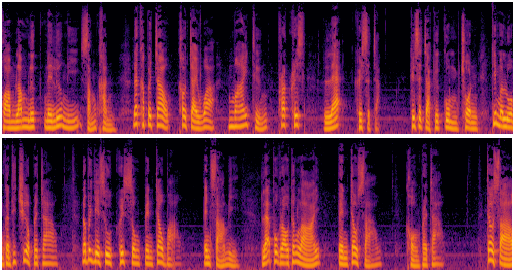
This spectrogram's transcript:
ความล้ำลึกในเรื่องนี้สำคัญ และข้าพเจ้าเข้าใจว่าหมายถึงพระคริสต์และคริสตจักร คริสตจักรคือกลุ่มชนที่มารวมกันที่เชื่อพระเจ้า และพระเยซูคริสต์ทรงเป็นเจ้าบ่าว เป็นสามี และพวกเราทั้งหลายเป็นเจ้าสาว ของพระเจ้า เจ้าสาว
